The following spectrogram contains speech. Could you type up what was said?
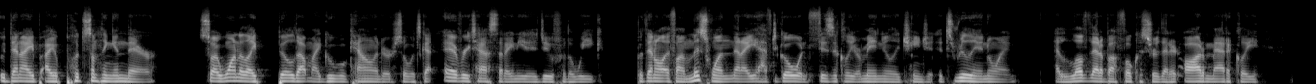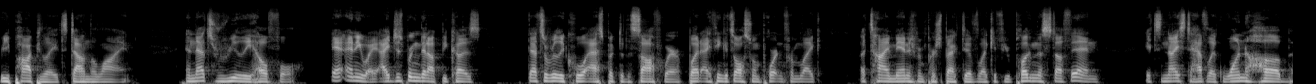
then I, I put something in there. So I want to like build out my Google Calendar so it's got every task that I need to do for the week. But then if I miss one, then I have to go and physically or manually change it. It's really annoying. I love that about Focuster that it automatically repopulates down the line. And that's really helpful. Anyway, I just bring that up because that's a really cool aspect of the software. But I think it's also important from like a time management perspective. Like if you're plugging this stuff in, it's nice to have like one hub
